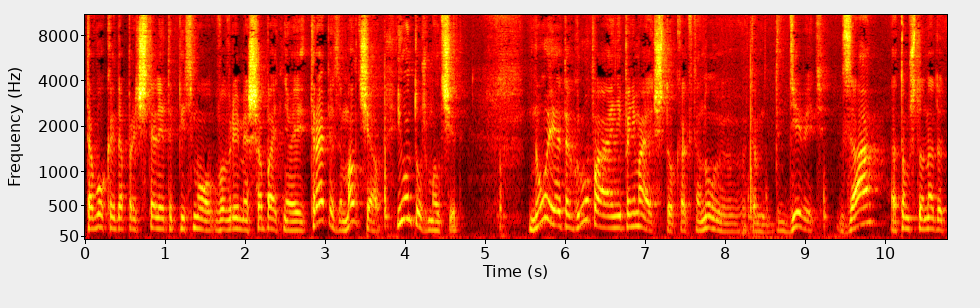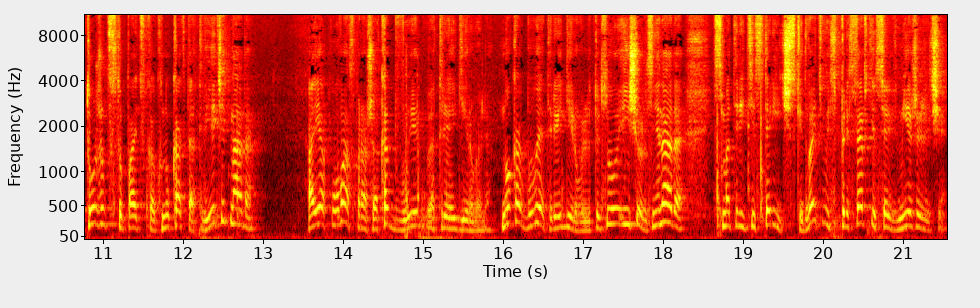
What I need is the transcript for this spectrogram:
того, когда прочитали это письмо во время шабатневой трапезы, молчал. И он тоже молчит. Ну и эта группа, они понимают, что как-то, ну, там 9 за, о том, что надо тоже вступать в как, ну как-то ответить надо. А я у вас спрашиваю, а как бы вы отреагировали? Ну, как бы вы отреагировали? То есть, ну, еще раз, не надо смотреть исторически. Давайте вы представьте себя в Межириче.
